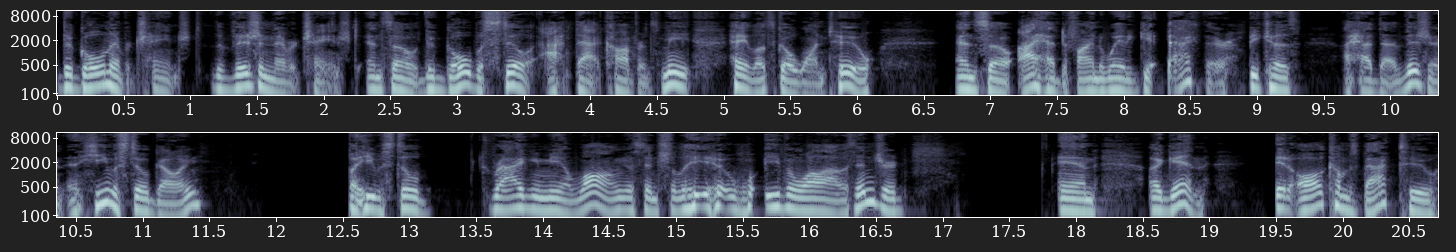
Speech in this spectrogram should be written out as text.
the goal never changed. The vision never changed. And so the goal was still at that conference meet. Hey, let's go one, two. And so I had to find a way to get back there because I had that vision and he was still going, but he was still dragging me along essentially, even while I was injured. And again, it all comes back to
